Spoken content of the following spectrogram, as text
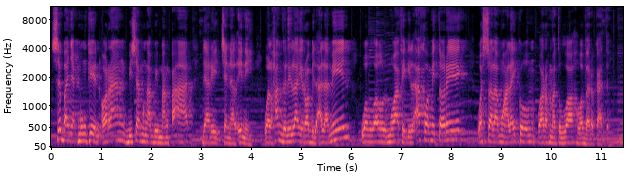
sebanyak mungkin orang bisa mengambil manfaat dari channel ini. Walhamdulillahirabbil alamin, wallahul muwaffiq. Wassalamualaikum warahmatullahi wabarakatuh.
